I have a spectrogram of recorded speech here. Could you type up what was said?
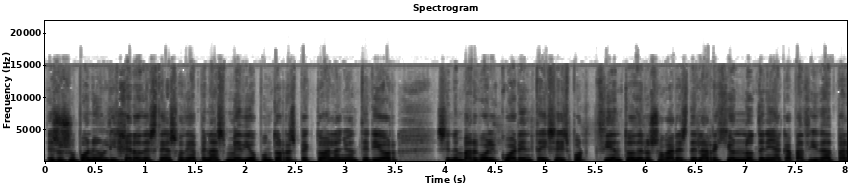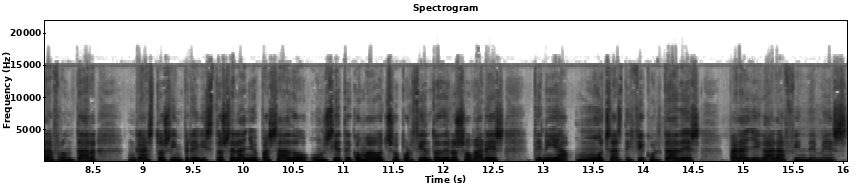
Eso supone un ligero descenso de apenas medio punto respecto al año anterior. Sin embargo, el 46% de los hogares de la región no tenía capacidad para afrontar gastos imprevistos el año pasado. Un 7,8% de los hogares tenía muchas dificultades para llegar a fin de mes.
